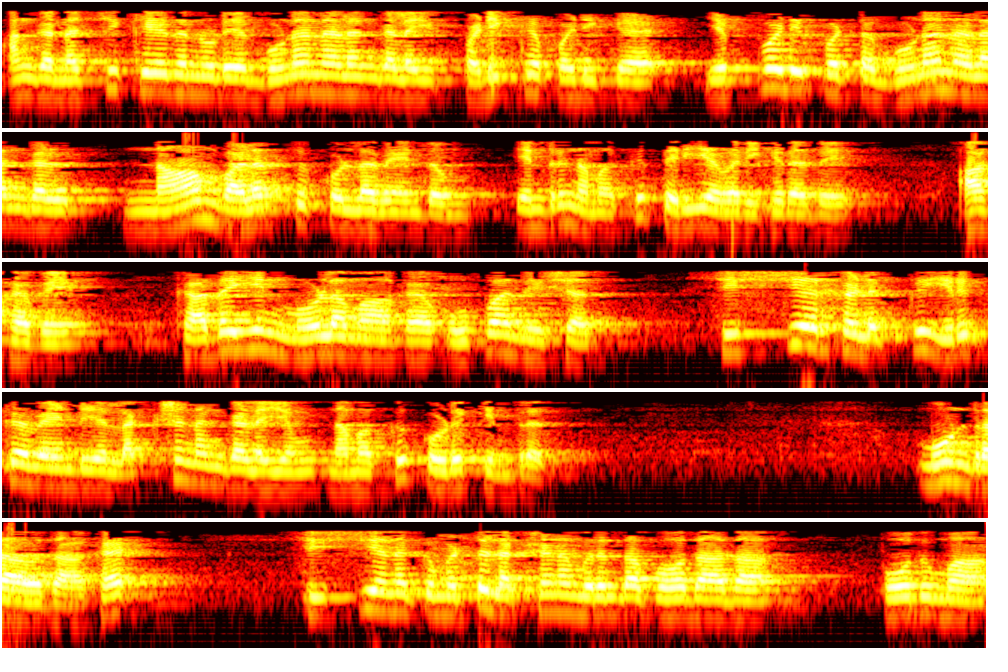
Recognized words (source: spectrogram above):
அங்க நச்சிகேதனுடைய குணநலங்களை படிக்க படிக்க எப்படிப்பட்ட குணநலங்கள் நாம் வளர்த்து கொள்ள வேண்டும் என்று நமக்கு தெரிய வருகிறது. ஆகவே கதையின் மூலமாக உபனிஷத் சிஷ்யர்களுக்கு இருக்க வேண்டிய லட்சணங்களையும் நமக்கு கொடுக்கின்றது. மூன்றாவதாக சிஷ்யனுக்கு மட்டும் லட்சணம் இருந்தா போதாதா? போதுமா?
